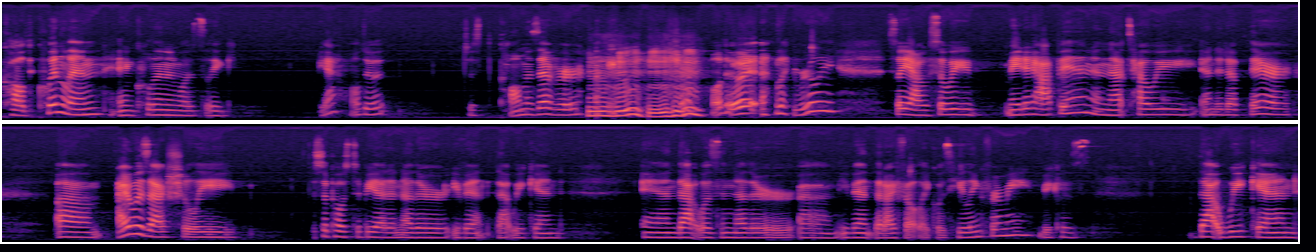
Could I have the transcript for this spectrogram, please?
called Quinlin, and Quinlin was like, "Yeah, I'll do it." Just calm as ever. Sure, I'll do it. I was like, really? So yeah, so we made it happen, and that's how we ended up there. Um, I was actually supposed to be at another event that weekend, and that was another um, event that I felt like was healing for me because that weekend,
